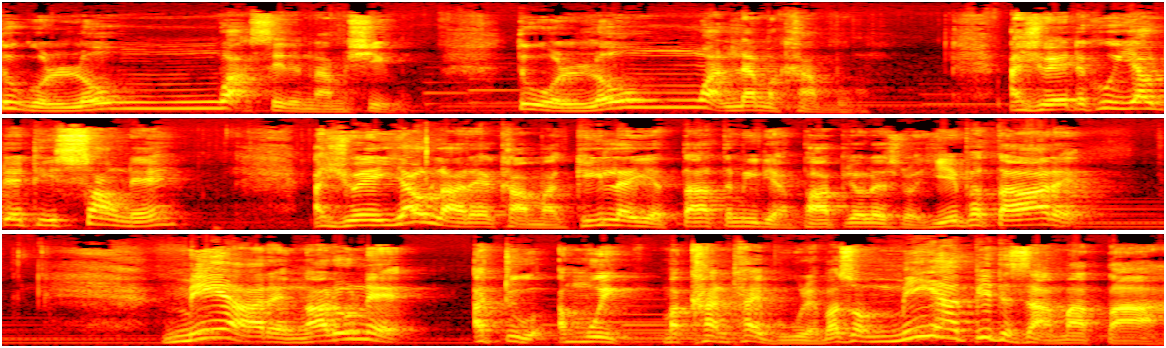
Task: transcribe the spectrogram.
သူ့ကိုလုံးဝစေတနာမရှိဘူး သူ့ကိုလုံးဝလက်မခံဘူးအရွယ်တစ်ခုရောက်တဲ့အထိစောင့်တယ်အရွယ်ရောက်လာတဲ့အခါမှာဂိလက်ရဲ့သားသမီးတွေကဘာပြောလဲဆိုတော့ရေပသားတဲ့မင်းရတဲ့ငါတို့နဲ့အတူအမွေမခံထိုက်ဘူးတဲ့ဘာလို့ဆိုမင်းရပြစ်ဒဇာမသား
